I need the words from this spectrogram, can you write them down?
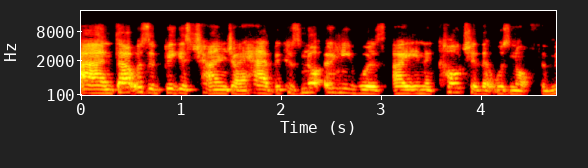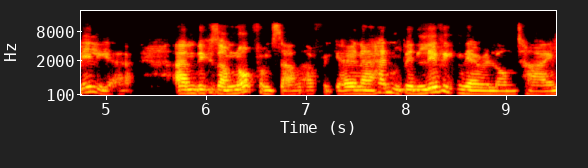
And that was the biggest challenge I had because not only was I in a culture that was not familiar, um, because I'm not from South Africa and I hadn't been living there a long time,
